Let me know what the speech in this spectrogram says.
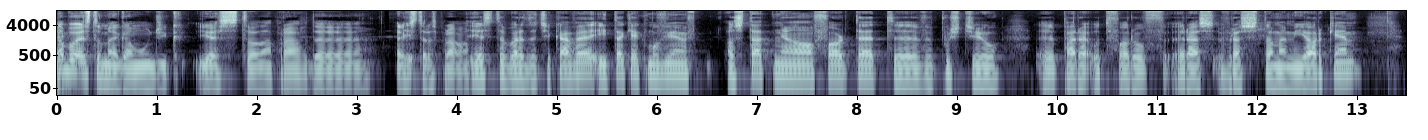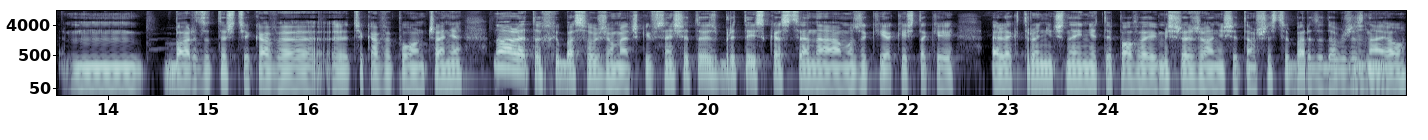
No bo jest to mega mundzik. Jest to naprawdę ekstra sprawa. Jest to bardzo ciekawe i tak jak mówiłem, w- ostatnio Fortet y, wypuścił y, parę utworów raz, wraz z Tomem Yorkiem. Mm, Bardzo też ciekawe, y, ciekawe połączenie. No ale to chyba są ziomeczki. W sensie to jest brytyjska scena muzyki jakiejś takiej elektronicznej, nietypowej. Myślę, że oni się tam wszyscy bardzo dobrze znają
